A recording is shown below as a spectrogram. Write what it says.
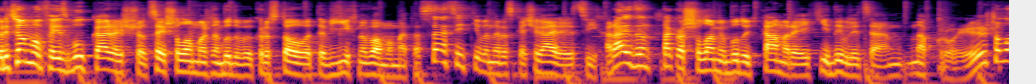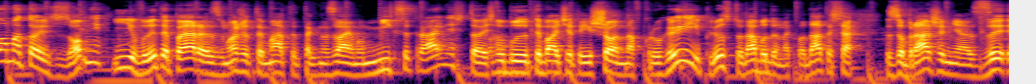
При цьому Facebook каже, що цей шолом можна буде використовувати в їх новому метасесіті. Вони розкачають свій Horizon. Також в шоломі будуть камери, які дивляться навкруги шолома, тобто ззовні. І ви тепер зможете мати так називаємо міксит реальність. Тобто ви будете бачити і що навкруги, і плюс туди буде накладатися зображення з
